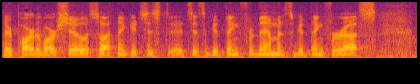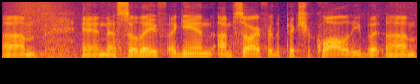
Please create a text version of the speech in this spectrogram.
they're part of our show, so I think it's just it's a good thing for them and it's a good thing for us. Um, and uh, so they've again, I'm sorry for the picture quality, but um,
